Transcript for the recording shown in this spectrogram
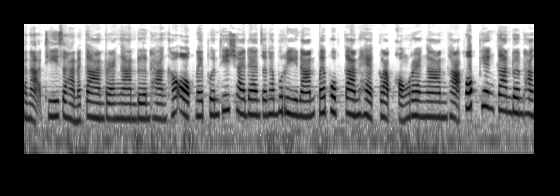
ขณะที่สถานการณ์แรงงานเดินทางเข้าออกในพื้นที่ชายแดนจันทบุรีนั้น ไม่พบการแหกกลับของแรงงานค่ะ พบเพียงการเดินทาง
